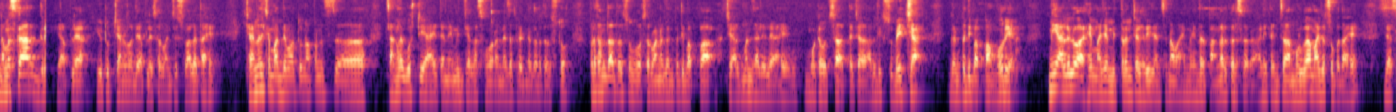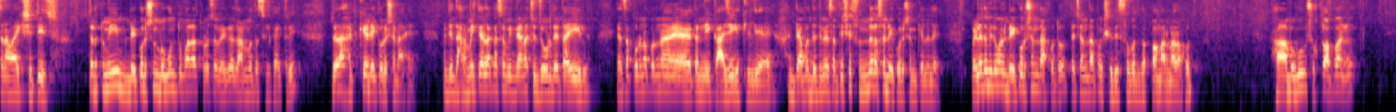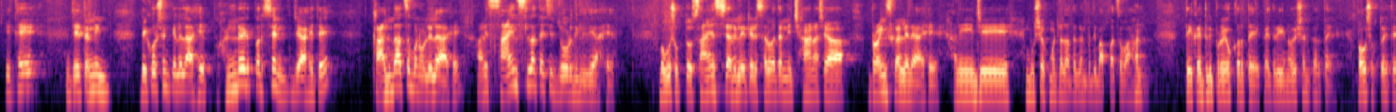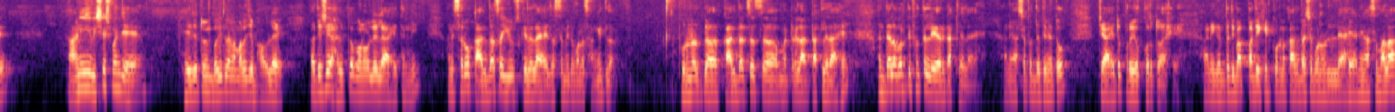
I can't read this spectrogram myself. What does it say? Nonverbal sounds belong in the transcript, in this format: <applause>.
नमस्कार. ग्रे हे आपल्या यूट्यूब चॅनलमध्ये आपले सर्वांचे स्वागत आहे. चॅनलच्या माध्यमातून आपण चांगल्या गोष्टी आहेत त्या नेहमीच जगासमोर आणण्याचा प्रयत्न करत असतो. प्रथमतः आता सु- सर्वांना गणपती बाप्पाचे आगमन झालेले आहे. मोठ्या उत्साहात त्याच्या हार्दिक शुभेच्छा. गणपती बाप्पा मोर्या. मी आलेलो आहे माझ्या मित्रांच्या घरी ज्यांचं नाव आहे महेंद्र पांगरकर सर आणि त्यांचा मुलगा माझ्यासोबत आहे ज्याचं नाव आहे क्षितिज. तर तुम्ही डेकोरेशन बघून तुम्हाला थोडंसं वेगळं जाणवत असेल काहीतरी. जरा हटके डेकोरेशन आहे. म्हणजे धार्मिकतेला कसं विज्ञानाची जोड देता येईल याचा पूर्णपूर्ण त्यांनी काळजी घेतलेली आहे. आणि त्या पद्धतीनेच अतिशय सुंदर असं डेकोरेशन केलेलं आहे. पहिलं तर मी तुम्हाला डेकोरेशन दाखवतो त्याच्यानंतर आपण क्षितिजसोबत गप्पा मारणार आहोत. हा बघू शकतो आपण इथे जे त्यांनी डेकोरेशन केलेलं आहे हंड्रेड पर्सेंट जे आहे ते कागदाचं बनवलेलं आहे आणि सायन्सला त्याची जोड दिलेली आहे. बघू शकतो सायन्सच्या रिलेटेड सर्व त्यांनी छान अशा ड्रॉइंग्स काढलेल्या आहे. आणि जे मूषक म्हटलं जातं गणपती बाप्पाचं वाहन ते काहीतरी प्रयोग करते काहीतरी इनोव्हेशन आहे पाहू शकतो इथे. आणि विशेष म्हणजे हे जे तुम्ही बघितलं ना मला जे भावलं आहे अतिशय हलकं बनवलेलं आहे त्यांनी. आणि सर्व कागदाचा यूज केलेला आहे जसं मी तुम्हाला सांगितलं. पूर्ण कागदाचंच मटेरियल आत टाकलेलं आहे. आणि त्याला वरती फक्त लेअर टाकलेला आहे. आणि अशा पद्धतीने तो जे आहे तो प्रयोग करतो आहे. आणि गणपती बाप्पा देखील पूर्ण कागदाचे बनवलेले आहे. आणि असं मला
